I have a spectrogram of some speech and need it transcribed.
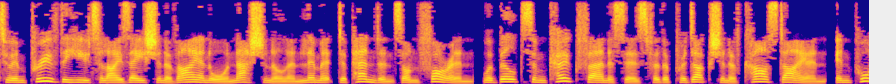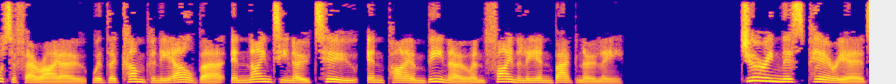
to improve the utilization of iron ore national and limit dependence on foreign, were built some coke furnaces for the production of cast iron, in Portoferraio with the company Elba in 1902, in Piombino and finally in Bagnoli. During this period,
